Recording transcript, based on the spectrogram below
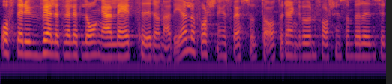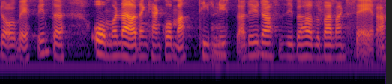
ofta är det väldigt, väldigt långa ledtider när det gäller forskningsresultat och den grundforskning som bedrivs idag vet vi inte om och när den kan komma till mm. nytta. Det är ju därför vi behöver balansera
